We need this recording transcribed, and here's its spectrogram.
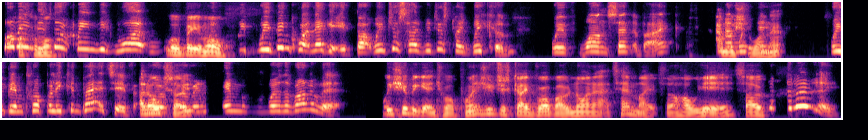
Well, I mean, Fuck 'em there's all. no, I mean, why, We'll beat them all, we, we've been quite negative, but we've just had we just played Wycombe with one centre back. and we should have won that. We've been properly competitive, And we're- also- we're in, in we're the run of it. We should be getting 12 points. You just gave Robbo nine out of 10, mate, for the whole year. So Absolutely,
